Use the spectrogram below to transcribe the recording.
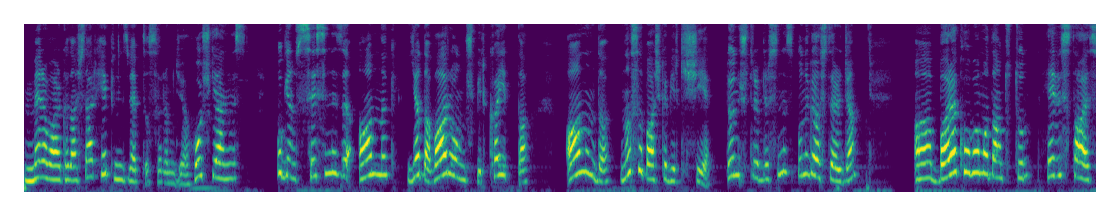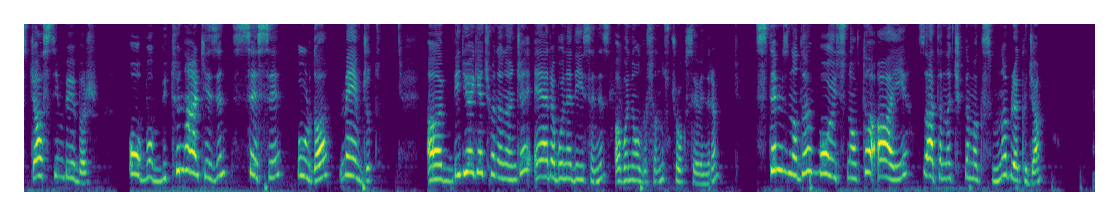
Merhaba arkadaşlar, hepiniz web tasarımcıya hoş geldiniz. Bugün sesinizi anlık ya da var olmuş bir kayıtta anında nasıl başka bir kişiye dönüştürebilirsiniz bunu göstereceğim. Barack Obama'dan tutun Harry Styles, Justin Bieber, o bu bütün herkesin sesi burada mevcut. Videoya geçmeden önce eğer abone değilseniz abone olursanız çok sevinirim. Sitemizin adı voice.ai zaten açıklama kısmına bırakacağım.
